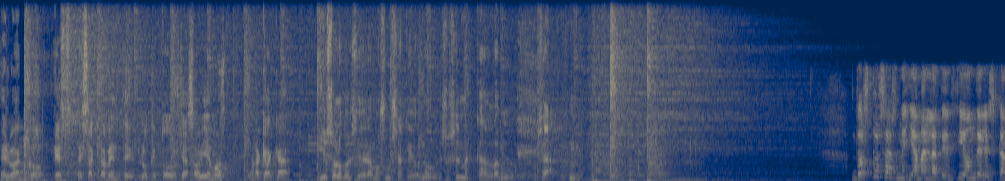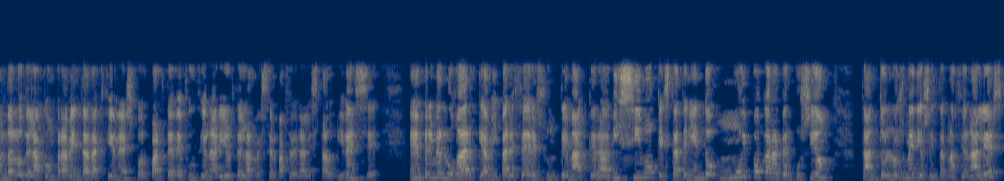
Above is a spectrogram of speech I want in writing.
El banco es exactamente lo que todos ya sabíamos, una caca. ¿Y eso lo consideramos un saqueo? No, eso es el mercado, amigo. O sea... Dos cosas me llaman la atención del escándalo de la compraventa de acciones por parte de funcionarios de la Reserva Federal estadounidense. En primer lugar, que a mi parecer es un tema gravísimo que está teniendo muy poca repercusión tanto en los medios internacionales,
